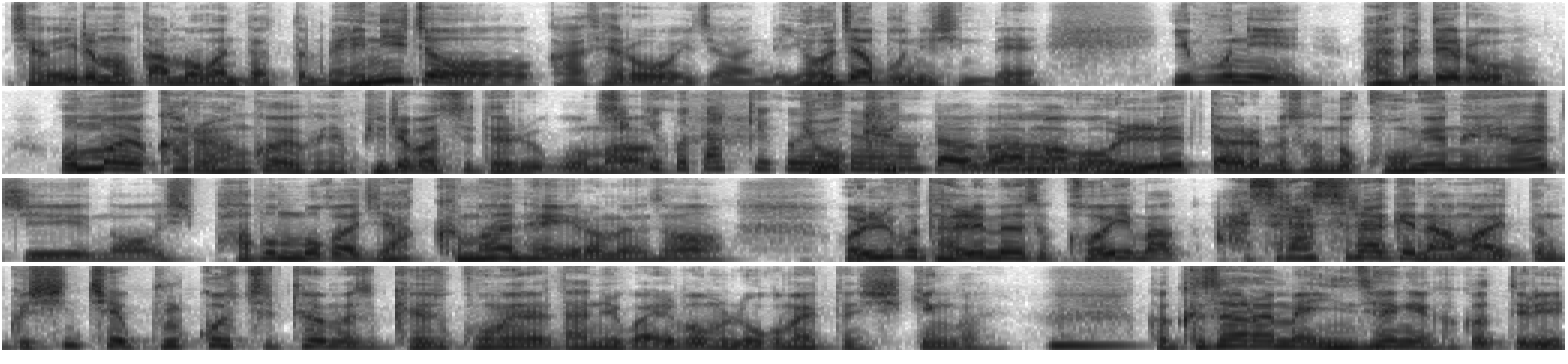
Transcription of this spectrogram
제가 이름은 까먹었는데 어떤 매니저가 새로 이제 왔는데 여자분이신데 이분이 말 그대로 엄마 역할을 한 거예요. 그냥 비레반스 데리고 막 씻기고 닦이고 욕했다가 어. 막 얼렸다 그러면서 너 공연해야지 너 씨, 밥은 먹어야지 야 그만해 이러면서 얼리고 달리면서 거의 막 아슬아슬하게 남아있던 그 신체에 불꽃을 태우면서 계속 공연을 다니고 앨범을 녹음했던 시기인 거예요. 음. 그러니까 그 사람의 인생에 그것들이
